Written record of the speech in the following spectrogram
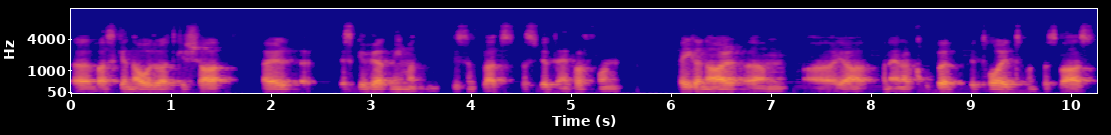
äh, was genau dort geschah, weil es gehört niemandem diesen Platz. Das wird einfach von regional ähm, äh, ja, von einer Gruppe betreut und das war's.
